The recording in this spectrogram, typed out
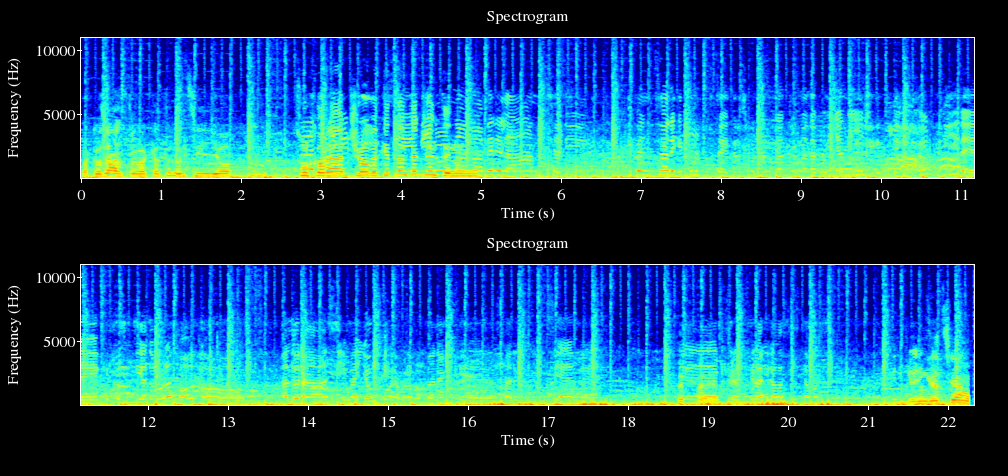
Qualcos'altro, qualche altro consiglio? Sul Eh, coraggio, perché tanta gente non, non... avere l'ansia di, di pensare che comunque stai trascorrendo la giornata con gli amici, che ti devi divertire e che così ti chiedono la foto. Allora sì, meglio ancora, però va bene anche stare tutti insieme. Perfetto. E trascurare la stessa passione. Vi ringraziamo.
